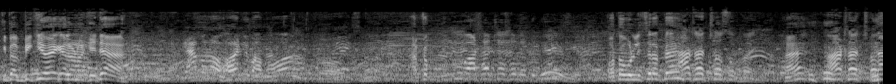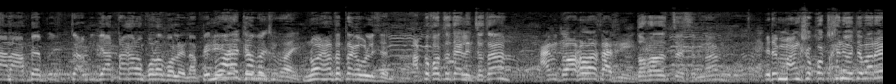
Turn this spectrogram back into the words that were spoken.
কিবা বিক্রি হয়ে গেল নাকি এটা? কত বলেছেন আপনি? ছশো ভাই। হ্যাঁ? না না আপনি টাকা বলেন। আপনি নয় হাজার ভাই। নয় হাজার টাকা বলেছেন। আপনি কত চাইলেন চাচা? আমি দশ হাজার আছি দশ হাজার চাইছেন না? এটা মাংস কতখানি হতে পারে?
